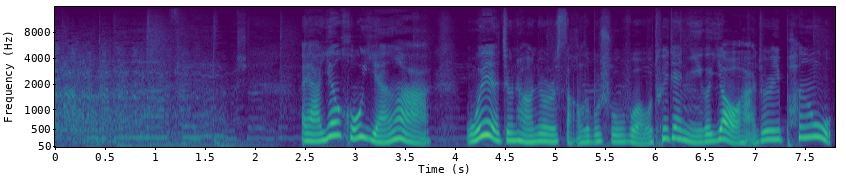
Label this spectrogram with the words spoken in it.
哎呀咽喉炎啊！我也经常就是嗓子不舒服，我推荐你一个药哈，就是一喷雾，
